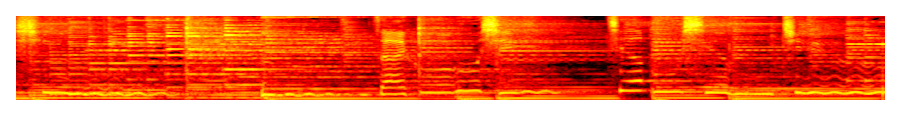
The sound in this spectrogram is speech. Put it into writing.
想，不知何时才有成就。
